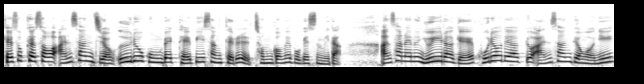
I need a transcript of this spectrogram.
계속해서 안산 지역 의료 공백 대비 상태를 점검해 보겠습니다. 안산에는 유일하게 고려대학교 안산병원이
